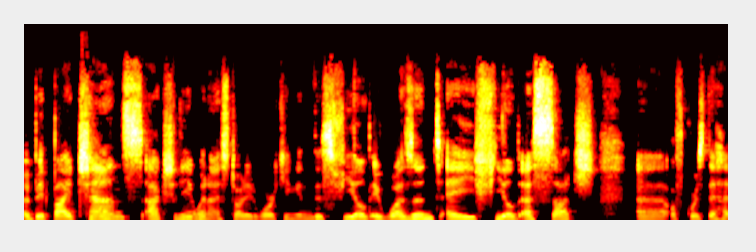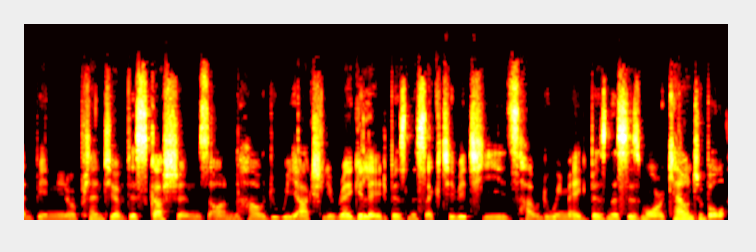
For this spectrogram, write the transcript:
a bit by chance. Actually, when I started working in this field, it wasn't a field as such. Uh, of course, there had been you know plenty of discussions on how do we actually regulate business activities, how do we make businesses more accountable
